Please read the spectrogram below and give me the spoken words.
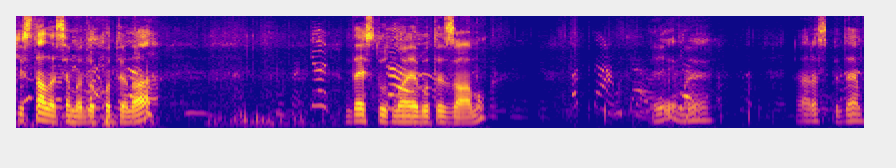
Дісталися ми до Хотина. Десь тут має бути замок. І ми зараз підемо.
